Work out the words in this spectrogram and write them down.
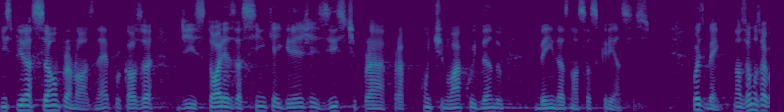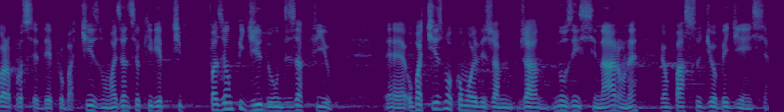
inspiração para nós, né? Por causa de histórias assim que a igreja existe para continuar cuidando bem das nossas crianças. Pois bem, nós vamos agora proceder para o batismo, mas antes eu queria te fazer um pedido, um desafio. É, o batismo, como eles já, já nos ensinaram, né, é um passo de obediência.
